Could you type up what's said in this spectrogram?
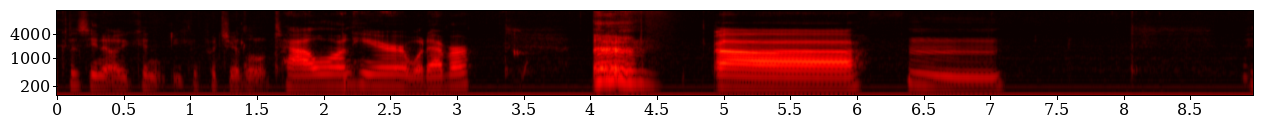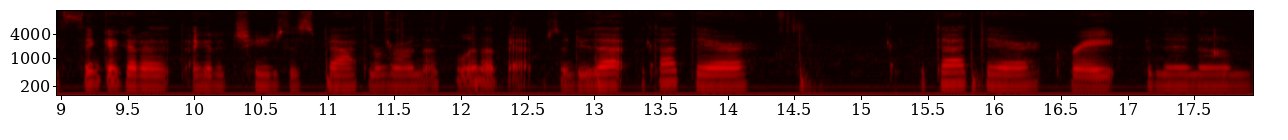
because you know you can you can put your little towel on here or whatever. uh, hmm. I think I gotta I gotta change this bathroom around a little bit. I'm just gonna do that. Put that there. Put that there. Great. And then um,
